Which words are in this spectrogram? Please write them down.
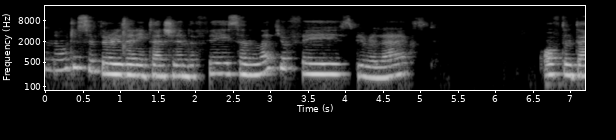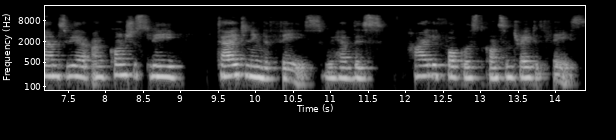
So notice if there is any tension in the face and let your face be relaxed. Oftentimes we are unconsciously tightening the face. We have this highly focused, concentrated face.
